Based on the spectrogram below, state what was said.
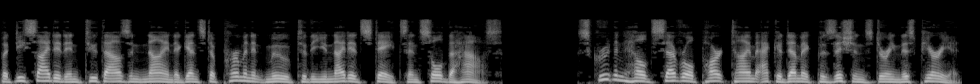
but decided in 2009 against a permanent move to the United States and sold the house. Scruton held several part-time academic positions during this period.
